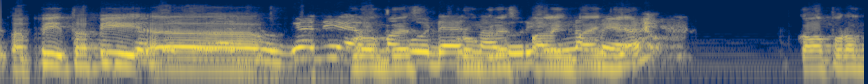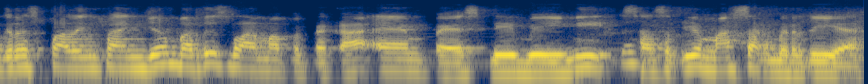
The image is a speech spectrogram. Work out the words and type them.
Tapi tapi Kebetulan eh, juga nih emang progres paling enam panjang. ya. Kalau progres paling panjang berarti selama PPKM, PSBB ini salah satunya masak berarti ya,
